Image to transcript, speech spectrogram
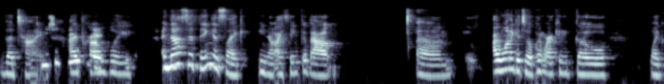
the time. I do it. probably and that's the thing is like, you know, I think about um I want to get to a point where I can go like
